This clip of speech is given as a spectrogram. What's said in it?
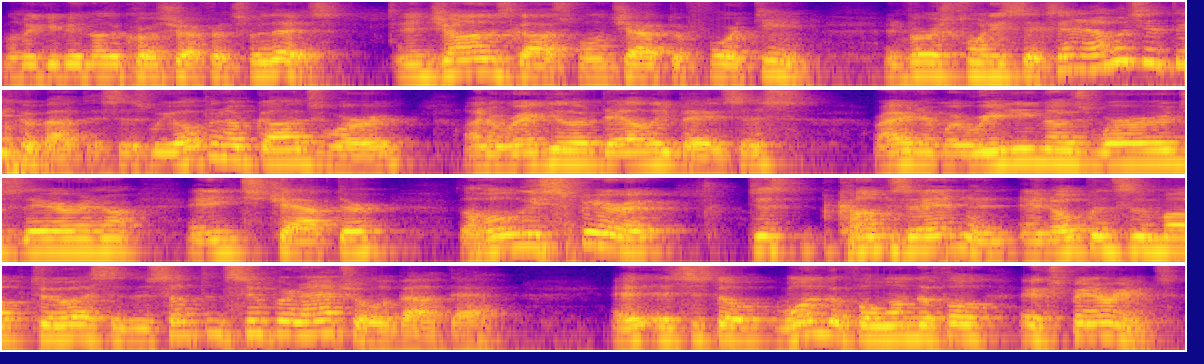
Let me give you another cross reference for this. In John's Gospel in chapter 14, in verse 26. And I want you to think about this as we open up God's Word on a regular daily basis, right? And we're reading those words there in, our, in each chapter. The Holy Spirit just comes in and, and opens them up to us, and there's something supernatural about that. It's just a wonderful, wonderful experience.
